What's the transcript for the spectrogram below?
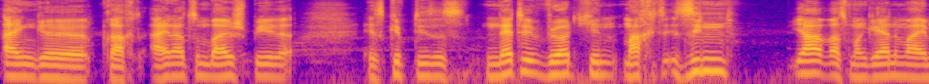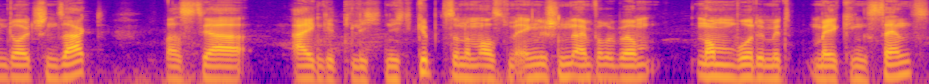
eingebracht. Einer zum Beispiel, es gibt dieses nette Wörtchen, macht Sinn, ja, was man gerne mal im Deutschen sagt, was ja eigentlich nicht gibt, sondern aus dem Englischen einfach übernommen wurde mit Making Sense.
